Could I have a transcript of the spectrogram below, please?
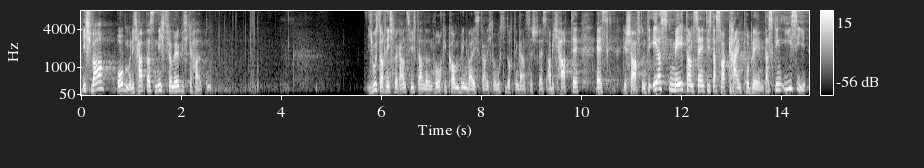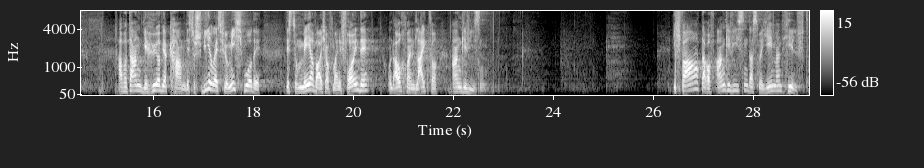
Ich war oben und ich habe das nicht für möglich gehalten. Ich wusste auch nicht mehr ganz, wie ich dann, dann hochgekommen bin, weil ich es gar nicht mehr wusste durch den ganzen Stress. Aber ich hatte es geschafft. Und die ersten Meter am Sentis, das war kein Problem. Das ging easy. Aber dann, je höher wir kamen, desto schwieriger es für mich wurde, desto mehr war ich auf meine Freunde und auch meinen Leiter angewiesen. Ich war darauf angewiesen, dass mir jemand hilft,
